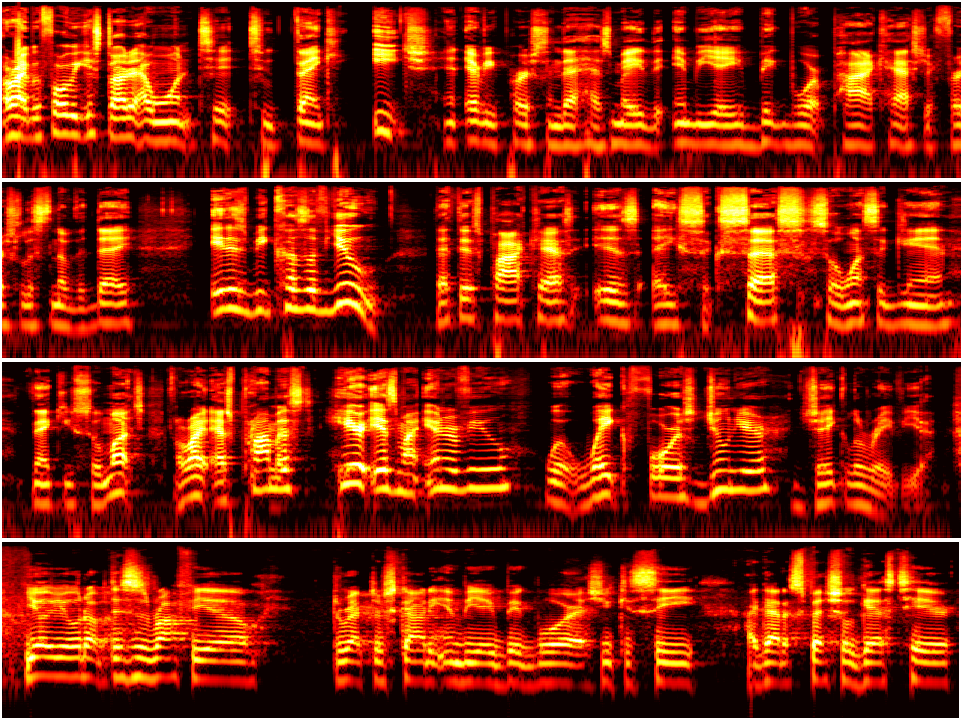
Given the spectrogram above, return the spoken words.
All right, before we get started, I want to, thank each and every person that has made the NBA Big Board podcast your first listen of the day. It is because of you that this podcast is a success. So, once again, thank you so much. All right, as promised, here is my interview with Wake Forest Jr., Jake LaRavia. Yo, yo, what up? This is Rafael, Director Scouting NBA Big Board. As you can see, I got a special guest here,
